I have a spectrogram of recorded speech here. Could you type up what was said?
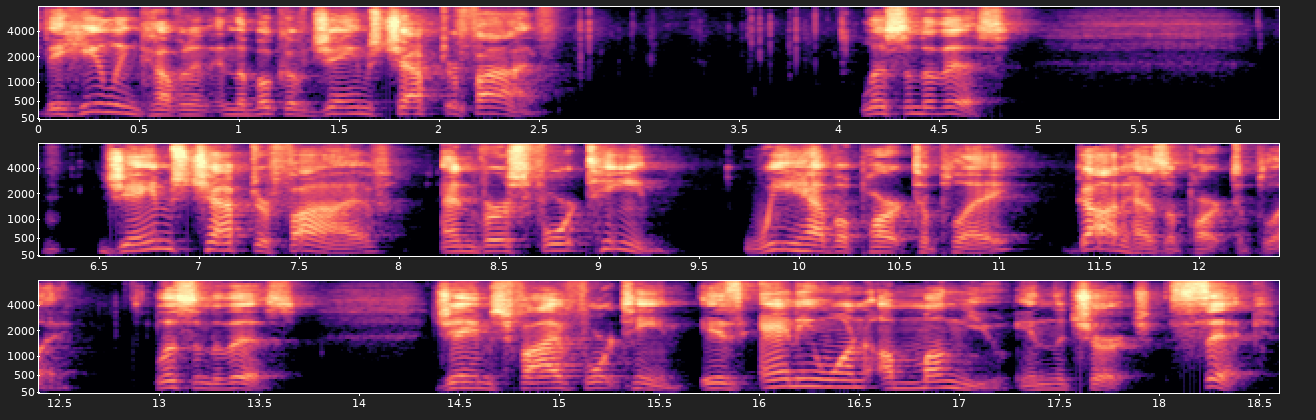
the healing covenant in the book of James, chapter 5. Listen to this James, chapter 5, and verse 14. We have a part to play, God has a part to play. Listen to this. James 5:14 Is anyone among you in the church sick?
